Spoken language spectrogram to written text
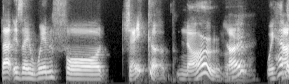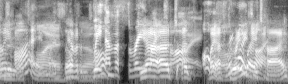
that is a win for Jacob. no, No? we have How a many- tie. Tie. We have a- and Yeah. We have a three-way Yeah, uh, t- uh, tie. wait, a Oh, three-way three-way tie. tie.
